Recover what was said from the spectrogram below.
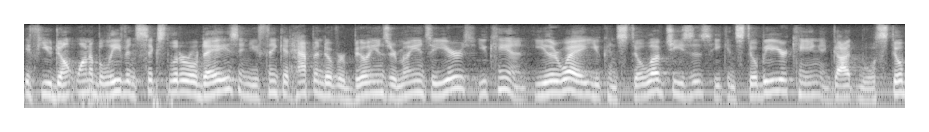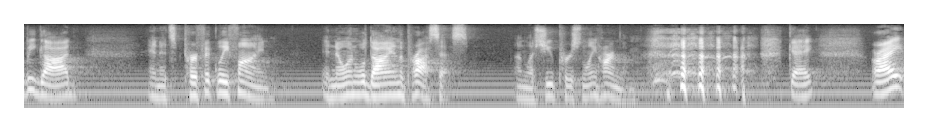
If you don't want to believe in six literal days and you think it happened over billions or millions of years, you can. Either way, you can still love Jesus. He can still be your king, and God will still be God, and it's perfectly fine. And no one will die in the process unless you personally harm them. okay? All right?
